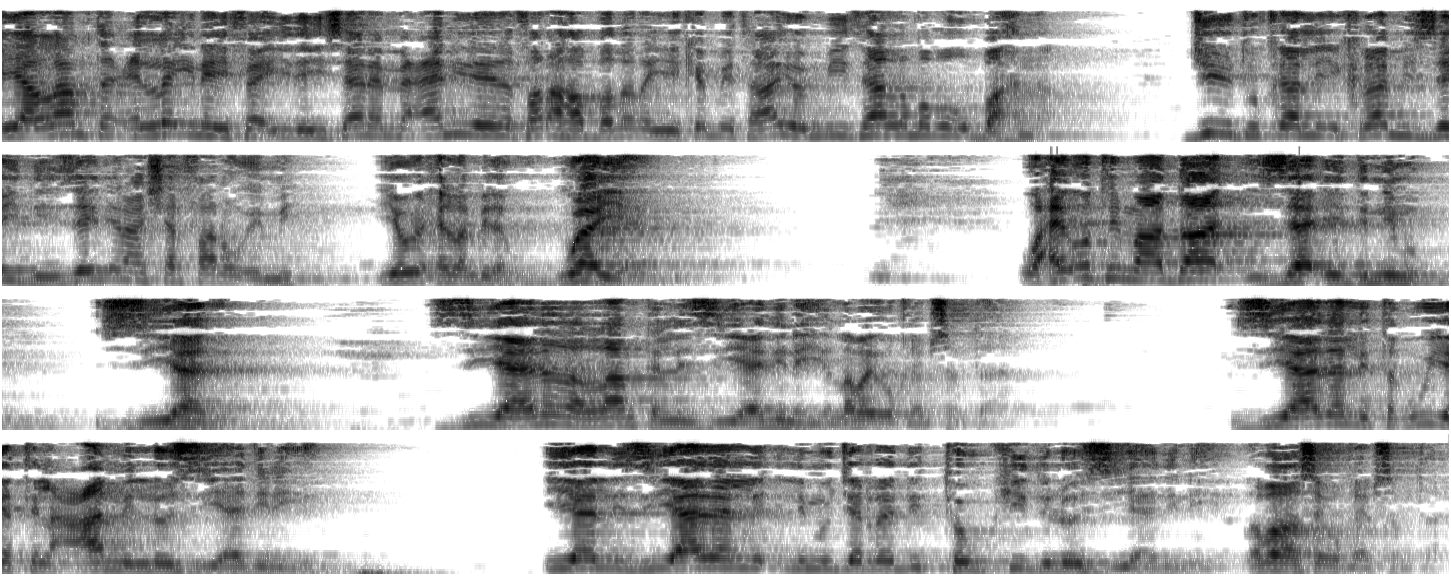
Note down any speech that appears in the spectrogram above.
ayaa laamta cillo inay faa'iidaysaana macaanideeda faraha badan ayay ka mid tahay oo miihaal lamaba u baahna. Ji'tuka liikraami zaydin zayd inaan sharfaan u imi iyo wixii lamida waayahay. Waxay u timaadaa zaa'idnimo ziyaado. Ziyaadada laamta la ziyaadinayo labay u qaybsantaa ziyaada litaqwiyati alcaamil loo ziyaadinayo iyo ziyaada limujaradi tawkiid loo ziyaadinayo labadaasay u qaybsantaa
